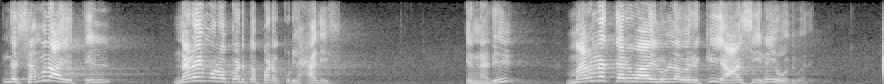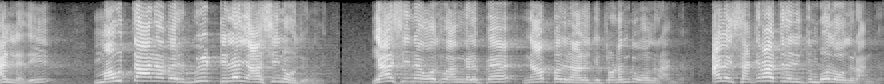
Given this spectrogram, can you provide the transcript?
இந்த சமுதாயத்தில் நடைமுறைப்படுத்தப்படக்கூடிய ஹதீஸ். என்னது? மரணத் தருவாயில் உள்ளவருக்கு யாசினை ஓதுவது. அல்லது மௌத்தானவர் வீட்டில் யாசின் ஓதுவது யாசினை ஓதுவாங்களப்ப நாற்பது நாளைக்கு தொடர்ந்து ஓதுறாங்க. அல்ல சக்கராத்தில் இருக்கும்போது ஓதுறாங்க.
